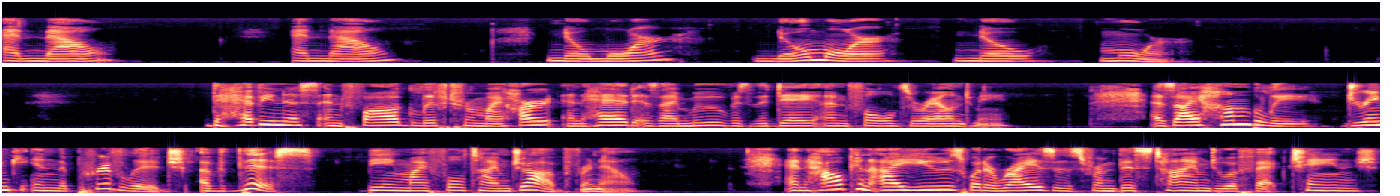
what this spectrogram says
and now, and now, no more, no more, no more. The heaviness and fog lift from my heart and head as I move as the day unfolds around me. As I humbly drink in the privilege of this being my full time job for now. And how can I use what arises from this time to affect change,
